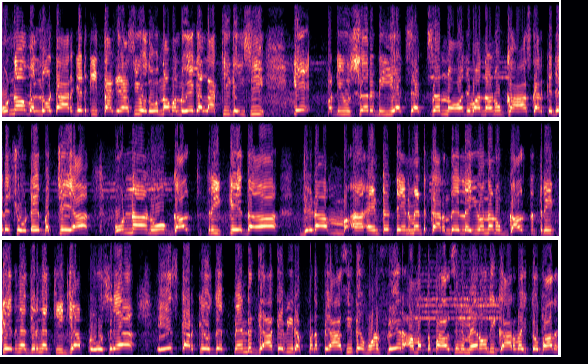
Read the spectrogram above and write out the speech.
ਉਹਨਾਂ ਵੱਲੋਂ ਟਾਰਗੇਟ ਕੀਤਾ ਗਿਆ ਸੀ, ਉਦੋਂ ਉਹਨਾਂ ਵੱਲੋਂ ਇਹ ਗੱਲ ਆਖੀ ਗਈ ਸੀ ਕਿ ਪ੍ਰੋਡਿਊਸਰ DXX ਨੌਜਵਾਨਾਂ ਨੂੰ, ਖਾਸ ਕਰਕੇ ਜਿਹੜੇ ਛੋਟੇ ਬੱਚੇ ਆ, ਉਹਨਾਂ ਨੂੰ ਗਲਤ ਤਰੀਕੇ ਦਾ ਜਿਹੜਾ ਐਂਟਰਟੇਨਮੈਂਟ ਕਰਨ ਦੇ ਲਈ ਉਹਨਾਂ ਨੂੰ ਗਲਤ ਤਰੀਕੇ ਦੀਆਂ ਜਿਹੜੀਆਂ ਚੀਜ਼ਾਂ ਪਰੋਸ ਰਿਹਾ, ਇਸ ਕਰਕੇ ਉਸਦੇ ਪਿੰਡ ਜਾ ਕੇ ਵੀ ਰੱਪੜ ਪਿਆ ਸੀ ਤੇ ਹੁਣ ਫੇਰ ਅਮਰਤਪਾਲ ਸਿੰਘ ਮਹਿਰੋਂ ਦੀ ਕਾਰਵਾਈ ਤੋਂ ਬਾਅਦ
